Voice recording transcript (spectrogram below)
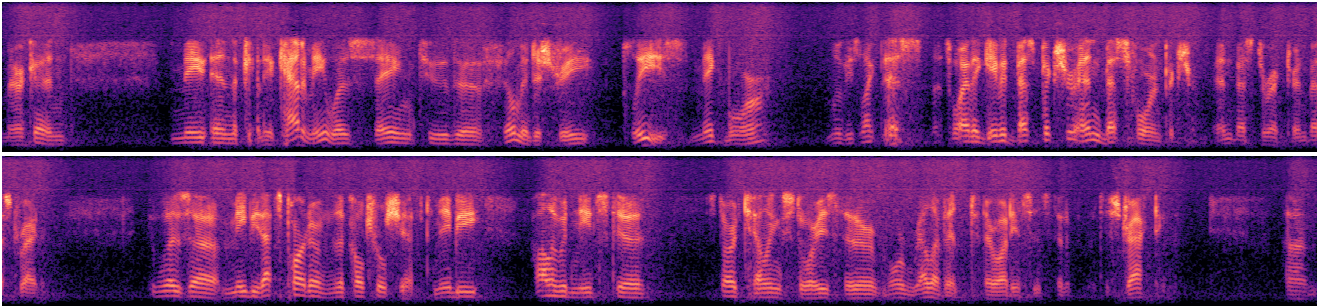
America, and made, and the, the Academy was saying to the film industry, please make more movies like this. That's why they gave it Best Picture and Best Foreign Picture and Best Director and Best Writer. It was uh, maybe that's part of the cultural shift. Maybe Hollywood needs to start telling stories that are more relevant to their audience instead of distracting. Um,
